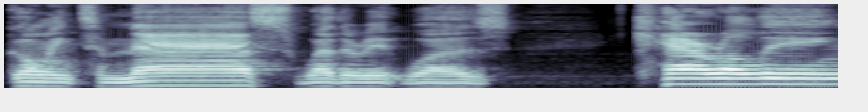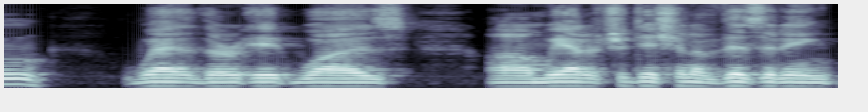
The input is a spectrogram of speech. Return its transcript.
going to mass, whether it was caroling, whether it was um, we had a tradition of visiting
